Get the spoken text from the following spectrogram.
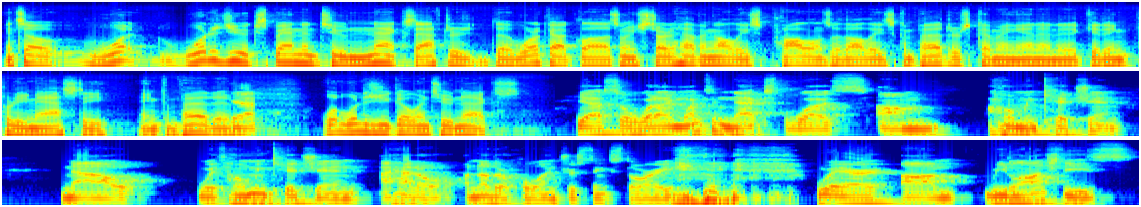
And so, what what did you expand into next after the workout gloves when you started having all these problems with all these competitors coming in and it getting pretty nasty and competitive? Yeah. What what did you go into next? Yeah. So what I went to next was um, home and kitchen. Now with home and kitchen, I had a, another whole interesting story where um, we launched these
